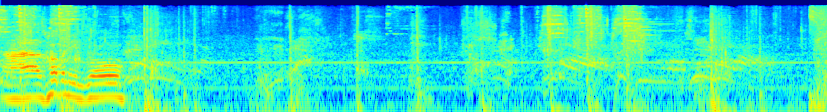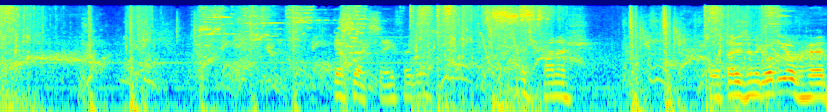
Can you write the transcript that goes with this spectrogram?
Ah, I was hoping he'd roll. Guess that's safe, I guess. Nice punish. Oh, I thought he was gonna go with the overhead.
